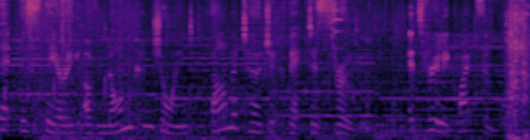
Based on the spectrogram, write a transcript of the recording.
let this theory of non-conjoined thaumaturgic vectors through. It's really quite simple.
